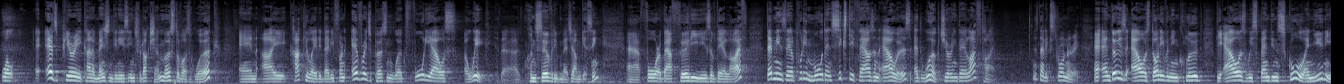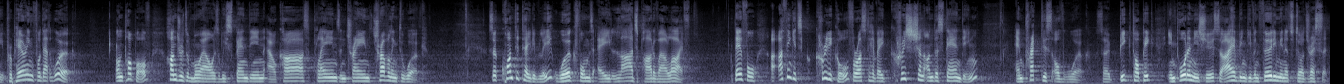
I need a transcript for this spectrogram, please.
Well, as Piri kind of mentioned in his introduction, most of us work, and I calculated that if an average person worked 40 hours a week, a conservative measure, I'm guessing, uh, for about 30 years of their life, that means they'll put in more than 60,000 hours at work during their lifetime. Isn't that extraordinary? And, and those hours don't even include the hours we spend in school and uni preparing for that work. On top of hundreds of more hours we spend in our cars, planes, and trains traveling to work. So, quantitatively, work forms a large part of our life. Therefore, I think it's critical for us to have a Christian understanding and practice of work. So, big topic, important issue, so I have been given 30 minutes to address it.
